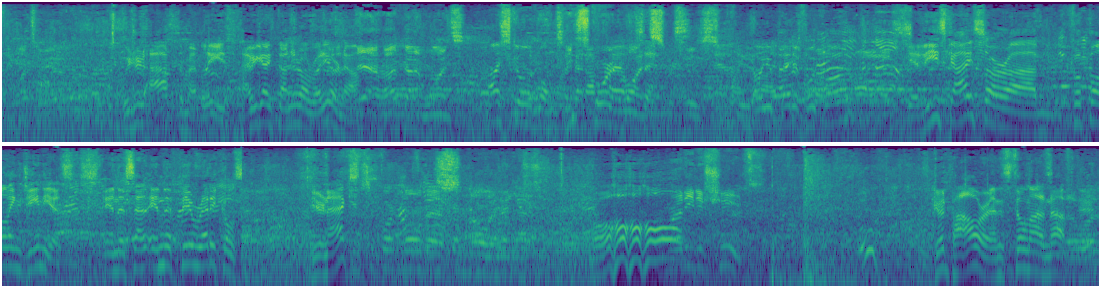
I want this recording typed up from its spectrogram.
if you want to, yeah. We should ask them at least. Have you guys done it already or no? Yeah, I've done it once. I scored once. You and then I scored once. is- Oh, you played a football? Yeah, these guys are um, footballing geniuses in the sen- in the theoretical. sense. You're next. Support Mulder from Norway. Oh, Ready to shoot. Good power, and it's still not enough, dude.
